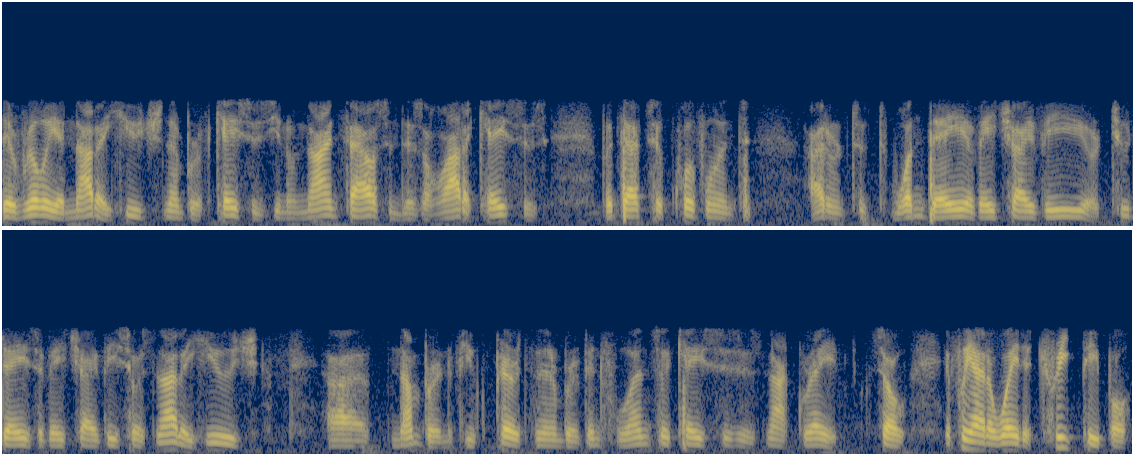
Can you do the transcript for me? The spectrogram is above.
There really are not a huge number of cases. You know, 9,000 is a lot of cases, but that's equivalent, I don't know, to one day of HIV or two days of HIV. So it's not a huge uh, number. And if you compare it to the number of influenza cases, it's not great. So if we had a way to treat people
